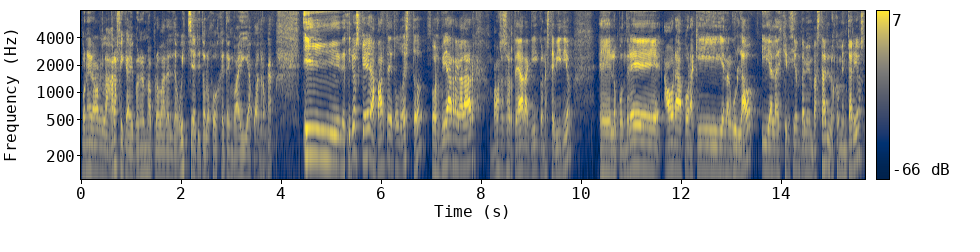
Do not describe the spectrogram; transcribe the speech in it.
poner ahora la gráfica y ponerme a probar el de Witcher y todos los juegos que tengo ahí a 4K. Y deciros que aparte de todo esto, os voy a regalar, vamos a sortear aquí con este vídeo, eh, lo pondré ahora por aquí en algún lado y en la descripción también va a estar en los comentarios.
